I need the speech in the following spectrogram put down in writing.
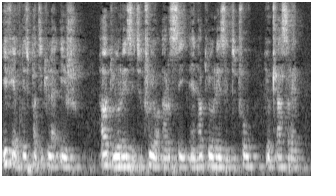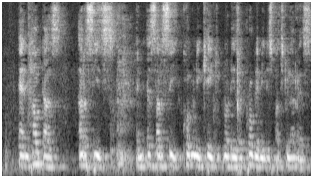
if you have this particular issue, how do you raise it through your RC and how do you raise it through your class rep? And how does RCs and SRC communicate, know, there's a problem in this particular res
